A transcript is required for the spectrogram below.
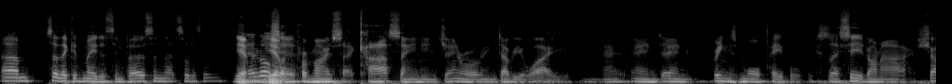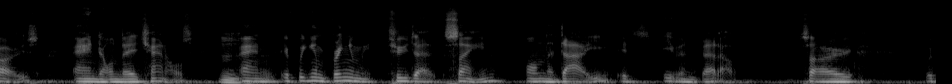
um, so they could meet us in person, that sort of thing. Yep. And it also Yep. promotes that car scene in general in WA, you know, and and brings more people because they see it on our shows and on their channels. Mm. And if we can bring them to that scene on the day, it's even better. So we're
